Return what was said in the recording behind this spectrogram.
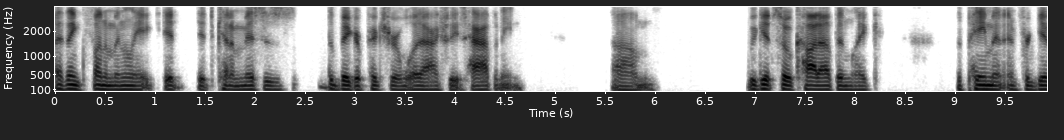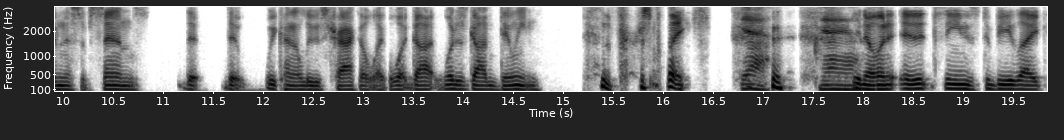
i think fundamentally it it kind of misses the bigger picture of what actually is happening. Um we get so caught up in like the payment and forgiveness of sins that that we kind of lose track of like what god what is god doing in the first place? Yeah. Yeah, yeah. you know and it, it seems to be like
